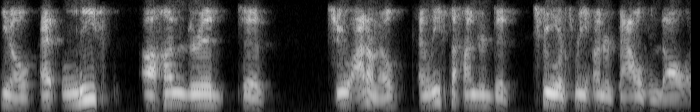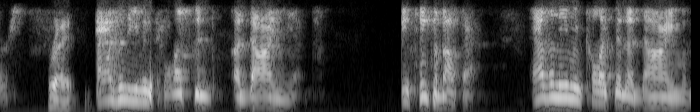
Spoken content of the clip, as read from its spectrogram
you know, at least a hundred to two. I don't know, at least a hundred to two or three hundred thousand dollars. right. Hasn't even collected a dime yet. You think about that. Hasn't even collected a dime of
